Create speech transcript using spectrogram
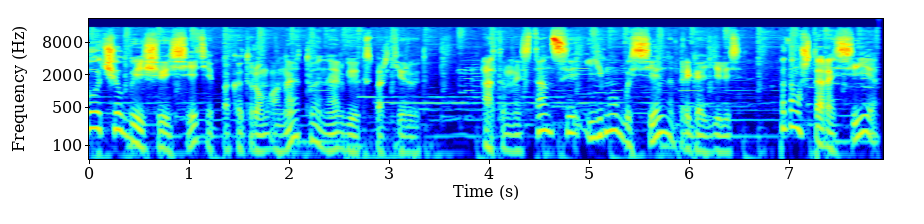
получил бы еще и сети, по которым он эту энергию экспортирует. Атомные станции ему бы сильно пригодились, потому что Россия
